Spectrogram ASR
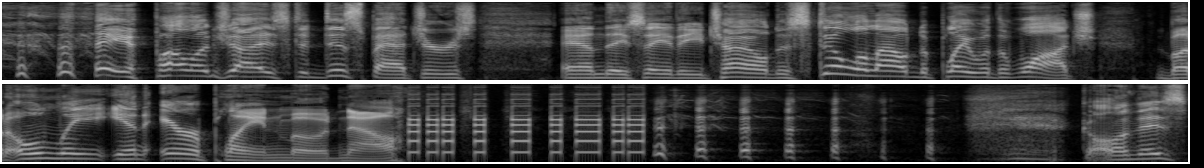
they apologize to dispatchers and they say the child is still allowed to play with the watch, but only in airplane mode now. Calling this,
